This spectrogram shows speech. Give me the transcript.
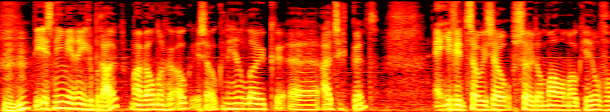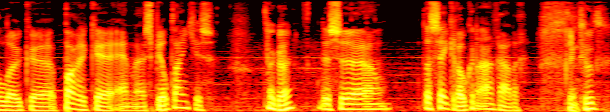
Mm -hmm. Die is niet meer in gebruik, maar wel nog ook, is ook een heel leuk uitzichtpunt. En je vindt sowieso op Södermalm ook heel veel leuke parken en speeltuintjes. Oké. Okay. Dus dat is zeker ook een aanrader. Klinkt goed.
